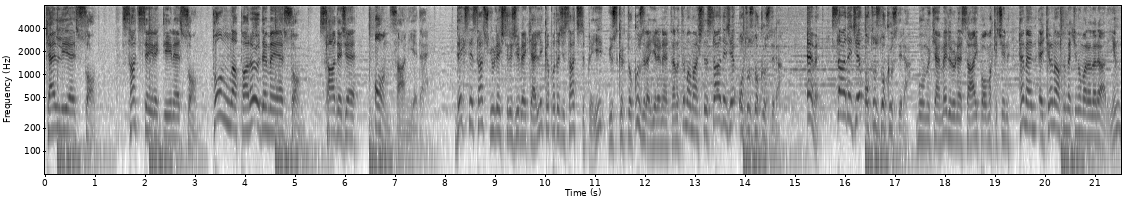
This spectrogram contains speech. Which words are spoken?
Kelliğe son. Saç seyrekliğine son. Tonla para ödemeye son. Sadece 10 saniyede. Dexe saç gürleştirici ve kellik kapatıcı saç spreyi 149 lira yerine tanıtım amaçlı sadece 39 lira. Evet, sadece 39 lira. Bu mükemmel ürüne sahip olmak için hemen ekran altındaki numaraları arayın,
